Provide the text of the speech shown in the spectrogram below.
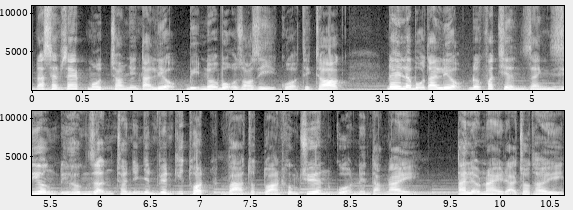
đã xem xét một trong những tài liệu bị nội bộ dò dỉ của TikTok đây là bộ tài liệu được phát triển dành riêng để hướng dẫn cho những nhân viên kỹ thuật và thuật toán không chuyên của nền tảng này. Tài liệu này đã cho thấy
